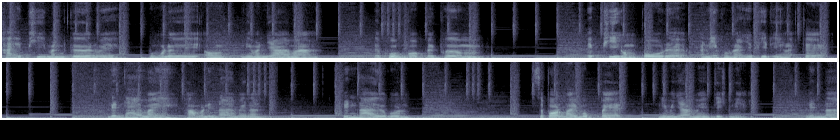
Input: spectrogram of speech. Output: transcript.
ค่า IP มันเกินเว้ย ผมก็เลยเอาเนมันย่ามา แล้วผมก็ไปเพิ่ม FP ของโปรด้วย อันนี้ผมน่าจะผิดเองแหละแต่ เล่นได้ไหม ถามว่าเล่นได้ไหมนะ เล่นได้ทุกคน สปอร์ตไลท์บวกแปดเนี่มันยาแมนติกเนี่ย เล่นได้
